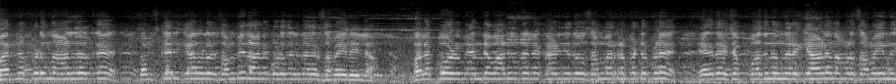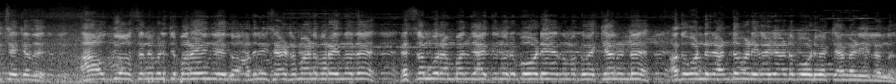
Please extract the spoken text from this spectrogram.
മരണപ്പെടുന്ന ആളുകൾക്ക് സംസ്കരിക്കാനുള്ള ഒരു സംവിധാനം കൊടുങ്ങല്ലൂർ നഗരസഭയിലില്ല. പലപ്പോഴും എന്റെ വാർഡിൽ തന്നെ കഴിഞ്ഞ ദിവസം മരണപ്പെട്ടപ്പോൾ ഏകദേശം പതിനൊന്നരക്കാണ് നമ്മൾ സമയം നിശ്ചയിച്ചത്. ആ ഉദ്യോഗസ്ഥനെ വിളിച്ച് പറയുകയും ചെയ്തു. അതിനുശേഷമാണ് പറയുന്നത് എസ് എം പുരം പഞ്ചായത്തിൽ നിന്ന് ഒരു ബോർഡ് നമുക്ക് വെക്കാനുണ്ട്. അതുകൊണ്ട് രണ്ടു മണി കഴിയാണ്ട് ബോർഡ് വെക്കാൻ കഴിയില്ലെന്ന്.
